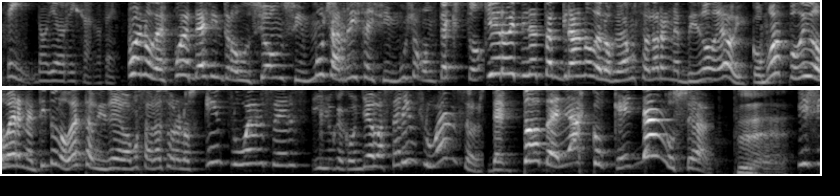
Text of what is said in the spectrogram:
Sí, no dio risa, no sé. Bueno, después de esta introducción, sin mucha risa y sin mucho contexto, quiero ir directo al grano de lo que vamos a hablar en el video de hoy. Como has podido ver en el título de este video, vamos a hablar sobre los influencers y lo que conlleva ser influencers. De todo el asco que dan, o sea... Y si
